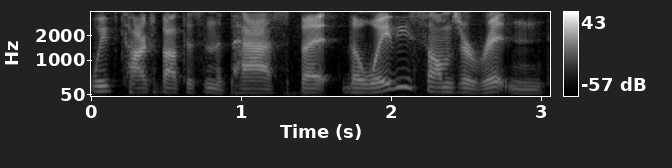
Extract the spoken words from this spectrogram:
we've talked about this in the past, but the way these psalms are written,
